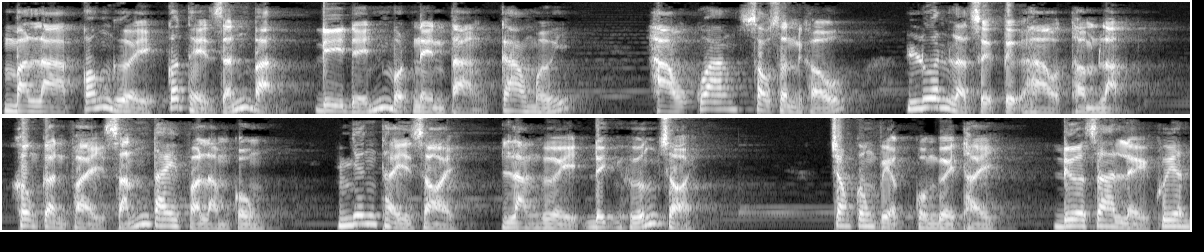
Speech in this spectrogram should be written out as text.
mà là có người có thể dẫn bạn đi đến một nền tảng cao mới hào quang sau sân khấu luôn là sự tự hào thầm lặng, không cần phải sắn tay vào làm cùng. Nhưng thầy giỏi là người định hướng giỏi. Trong công việc của người thầy, đưa ra lời khuyên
